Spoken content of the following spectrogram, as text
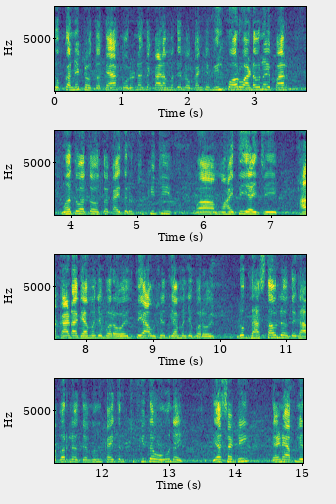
तो कनेक्ट होता. त्या कोरोनाच्या काळामध्ये लोकांचे विल पॉवर वाढवणं हे फार महत्त्वाचं होतं. काहीतरी चुकीची माहिती यायची. हा काढा घ्या म्हणजे बरं होईल. ते औषध घ्या म्हणजे बरं होईल. लोक धास्तावले होते घाबरले होते म्हणून काहीतरी चुकीचं होऊ नये. यासाठी त्याने आपली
